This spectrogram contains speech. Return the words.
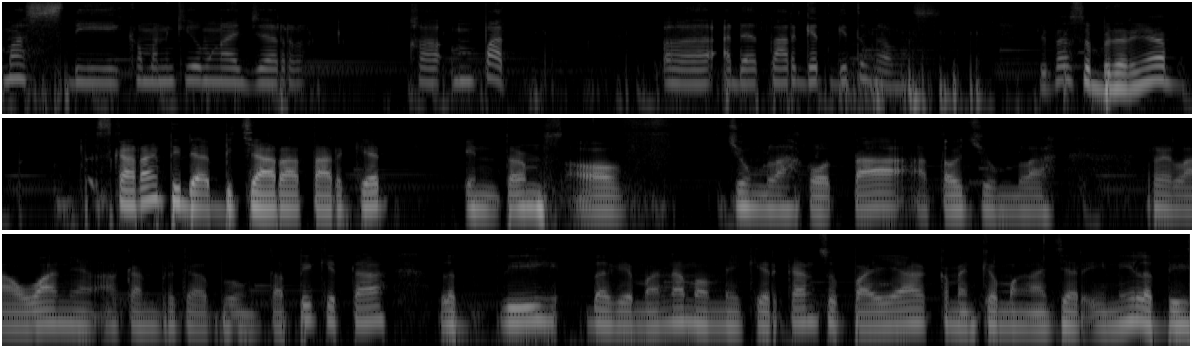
Mas di Kemenkeu mengajar keempat eh, ada target gitu nggak Mas? Kita sebenarnya sekarang tidak bicara target in terms of jumlah kota atau jumlah relawan yang akan bergabung, tapi kita lebih bagaimana memikirkan supaya Kemenkeu mengajar ini lebih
